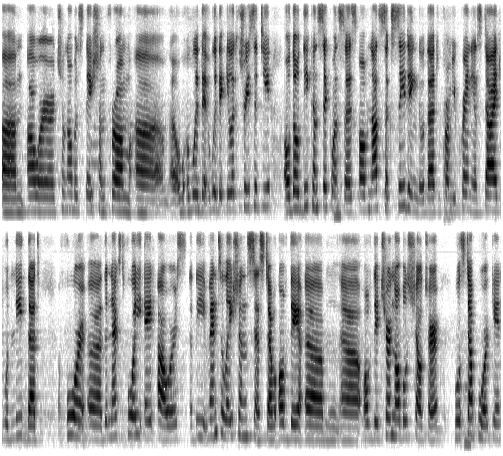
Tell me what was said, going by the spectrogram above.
um, our Chernobyl station from uh, uh, with the, with the electricity. Although the consequences of not succeeding that from Ukrainian side would lead that for uh, the next 48 hours, the ventilation system of the um, uh, of the Chernobyl shelter will stop working,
